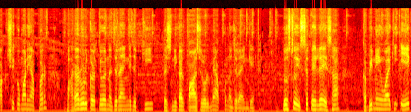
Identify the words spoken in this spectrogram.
अक्षय कुमार यहाँ पर बारह रोल करते हुए नज़र आएँगे, जबकि रजनीकांत पाँच रोल में आपको नज़र आएँगे। दोस्तों, इससे पहले ऐसा कभी नहीं हुआ कि एक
